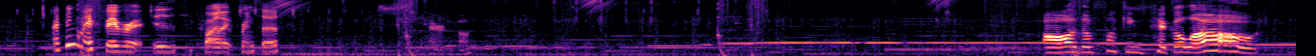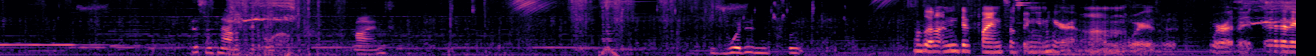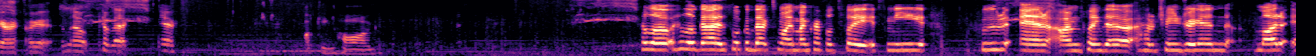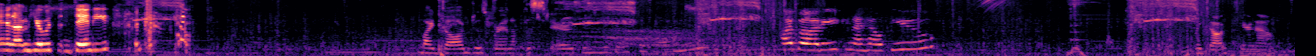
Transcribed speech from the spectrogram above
I think my favorite is Twilight Princess. Oh, the fucking piccolo! This is not a piccolo. Mind. Wooden flute. Hold on, I need to find something in here. Um, where is it? Where are they? There they are. Okay, no, come back. There. Fucking hog. Hello, hello guys. Welcome back to my Minecraft Let's Play. It's me, Food, and I'm playing the How to Train Dragon mod, and I'm here with Dandy. My dog just ran up the stairs and he was Hi, buddy. Can I help you? My dog's here now.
